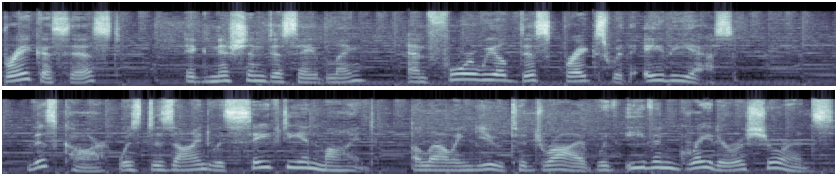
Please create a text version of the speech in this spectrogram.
brake assist, ignition disabling, and four-wheel disc brakes with ABS. This car was designed with safety in mind, allowing you to drive with even greater assurance.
